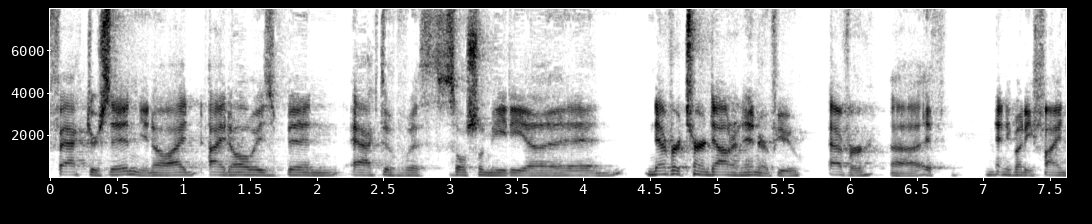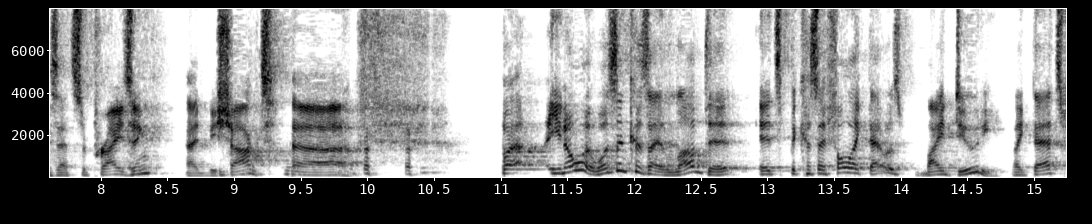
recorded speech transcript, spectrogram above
factors in. You know, I'd, I'd always been active with social media and never turned down an interview ever. Uh, if anybody finds that surprising, I'd be shocked. Uh, but you know, it wasn't because I loved it. It's because I felt like that was my duty. Like that's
